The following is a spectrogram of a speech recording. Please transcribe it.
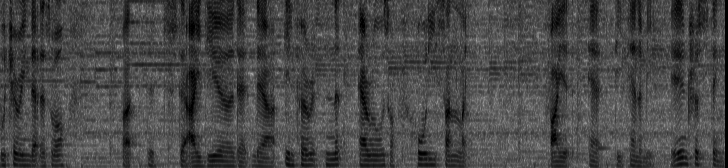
butchering that as well. But it's the idea that there are infinite arrows of holy sunlight fired at the enemy. Interesting.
